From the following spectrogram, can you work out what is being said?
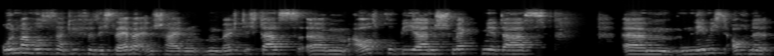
und man muss es natürlich für sich selber entscheiden. Möchte ich das, ähm, ausprobieren? Schmeckt mir das? Ähm, nehme ich auch 'ne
